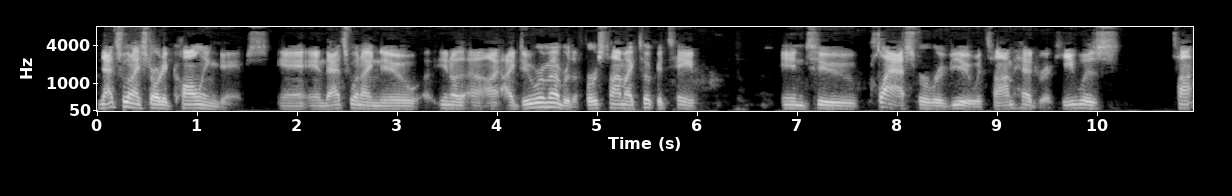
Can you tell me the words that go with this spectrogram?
that's when I started calling games. And, and that's when I knew, you know, I, I do remember the first time I took a tape into class for review with Tom Hedrick. He was, Tom,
